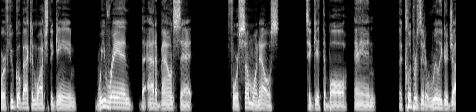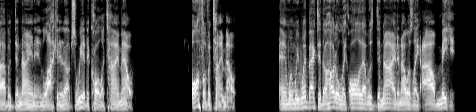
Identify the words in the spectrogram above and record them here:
or if you go back and watch the game, we ran the out of bounds set for someone else to get the ball, and the Clippers did a really good job of denying it and locking it up. So we had to call a timeout off of a timeout. And when we went back to the huddle, like all of that was denied, and I was like, I'll make it.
